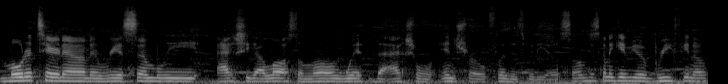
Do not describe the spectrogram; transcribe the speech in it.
motor teardown and reassembly actually got lost along with the actual intro for this video. So I'm just gonna give you a brief, you know,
